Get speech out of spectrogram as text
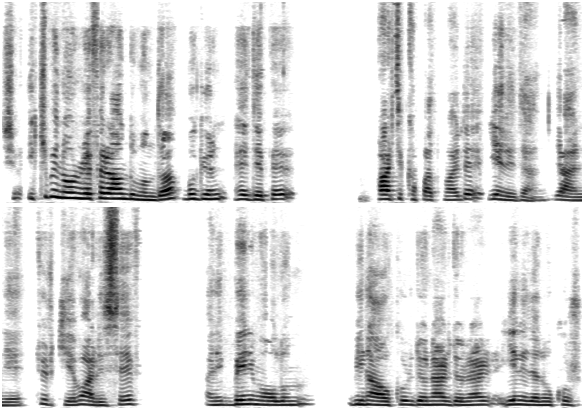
Şimdi 2010 referandumunda bugün HDP parti kapatmayla yeniden yani Türkiye maalesef hani benim oğlum bina okur döner döner yeniden okur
